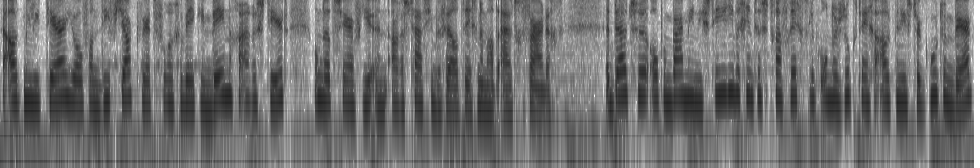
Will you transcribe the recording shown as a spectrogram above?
De oud-militair Jovan Divjak werd vorige week in Wenen gearresteerd... omdat Servië een arrestatiebevel tegen hem had uitgevaardigd. Het Duitse Openbaar Ministerie begint een strafrechtelijk onderzoek tegen oud-minister Gutenberg.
